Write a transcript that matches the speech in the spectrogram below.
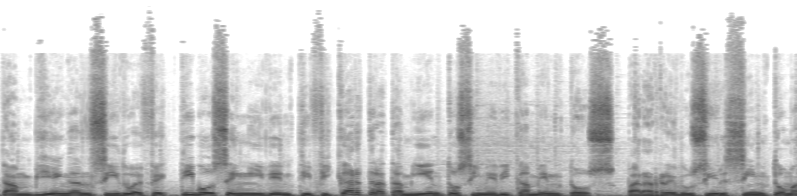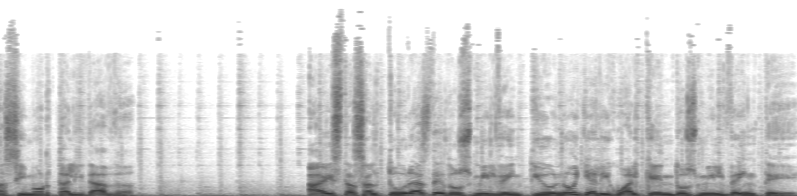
también han sido efectivos en identificar tratamientos y medicamentos para reducir síntomas y mortalidad. A estas alturas de 2021 y al igual que en 2020,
